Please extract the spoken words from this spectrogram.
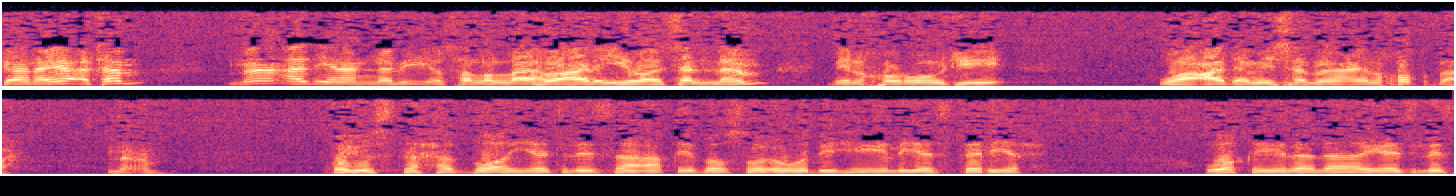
كان يأثم ما أذن النبي صلى الله عليه وسلم بالخروج وعدم سماع الخطبة. نعم. ويستحب أن يجلس عقب صعوده ليستريح. وقيل لا يجلس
